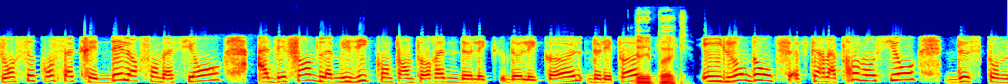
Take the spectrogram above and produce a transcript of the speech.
vont se consacrer dès leur fondation à défendre la musique contemporaine de l'école, de l'époque. Et ils vont donc faire la promotion de ce qu'on,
